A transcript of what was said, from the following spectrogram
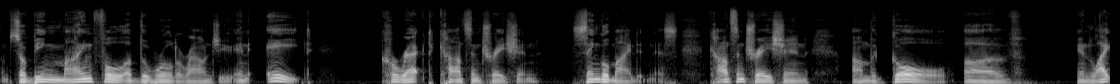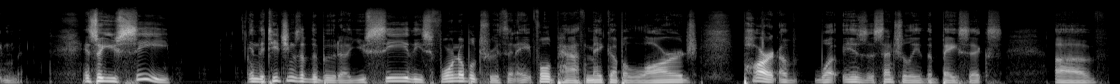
Um, so being mindful of the world around you. And eight, correct concentration, single mindedness, concentration on the goal of enlightenment. And so you see in the teachings of the Buddha, you see these Four Noble Truths and Eightfold Path make up a large part of what is essentially the basics of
